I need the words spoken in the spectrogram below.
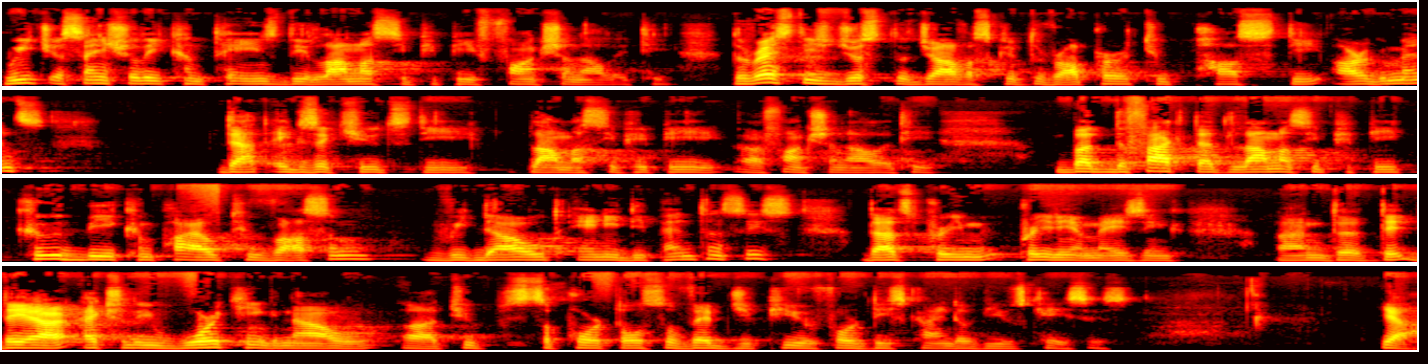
which essentially contains the Llama CPP functionality. The rest is just the JavaScript wrapper to pass the arguments that executes the Llama CPP uh, functionality. But the fact that Llama CPP could be compiled to Wasm without any dependencies, that's pretty, pretty amazing. And uh, they, they, are actually working now uh, to support also WebGPU for this kind of use cases. Yeah,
